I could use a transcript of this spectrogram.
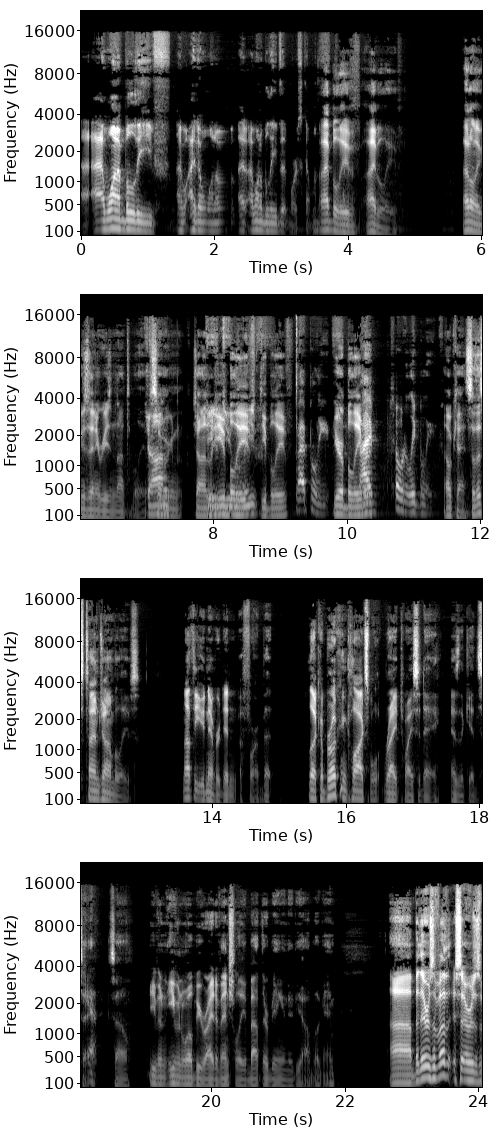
I, I want to believe. I, I don't want to. I, I want to believe that more's coming. I believe. I believe. I don't think there's any reason not to believe. so John, we're gonna. John, do do you- you, do you believe? believe? Do you believe? I believe. You're a believer. I totally believe. Okay, so this time John believes. Not that you never didn't before, but look, a broken clock's right twice a day, as the kids say. Yeah. So even even we'll be right eventually about there being a new Diablo game. Uh, but there was other so there was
